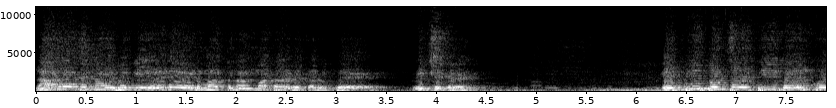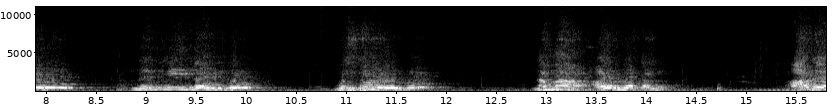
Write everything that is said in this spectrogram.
ನಾಗರಾಜನ್ ಅವ್ರ ಬಗ್ಗೆ ಎರಡೇ ಎರಡು ಮಾತು ನಾನು ಮಾತಾಡಬೇಕಾಗುತ್ತೆ. ವೀಕ್ಷಕರೇ, ಎಪ್ರಿ ಪಂಚಾಯತಿ ಬೈರ್ಕೂರು ನಂದಿಯಿಂದ ಹಿಡಿದು ಮುಸ್ತೂರವರೆಗೂ ನಮ್ಮ ಅವ್ರ ಲೋಕಲ್ ಆದ್ರೆ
